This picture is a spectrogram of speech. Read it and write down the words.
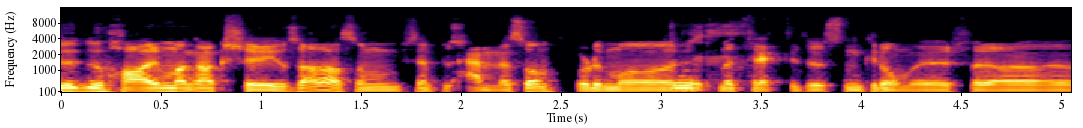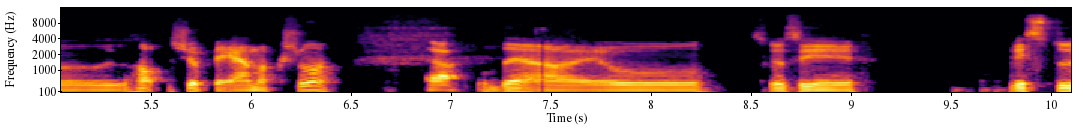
du, du, har mange aksjer i USA, da, som f.eks. Amazon, hvor du må ut med 30 000 kroner for å ha, kjøpe én aksje. Ja. Og det er jo Skal vi si Hvis du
